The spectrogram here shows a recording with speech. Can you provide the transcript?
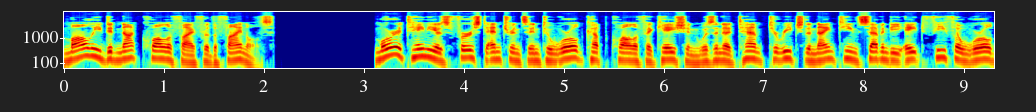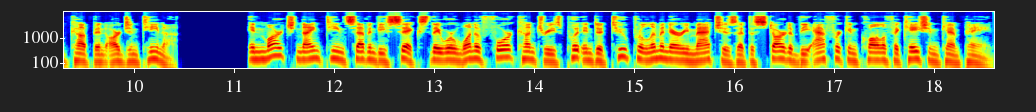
Mali did not qualify for the finals. Mauritania's first entrance into World Cup qualification was an attempt to reach the 1978 FIFA World Cup in Argentina. In March 1976 they were one of four countries put into two preliminary matches at the start of the African qualification campaign.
